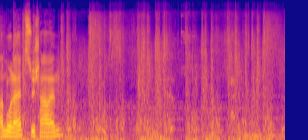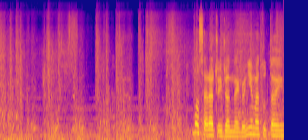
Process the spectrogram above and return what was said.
Amulet, słyszałem. Bossa raczej żadnego nie ma tutaj.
